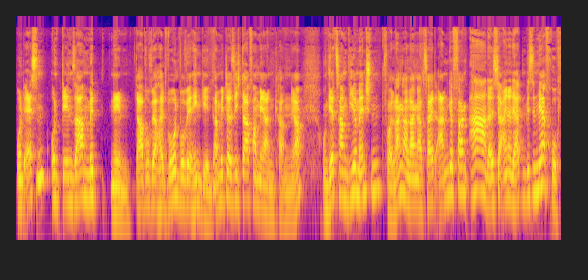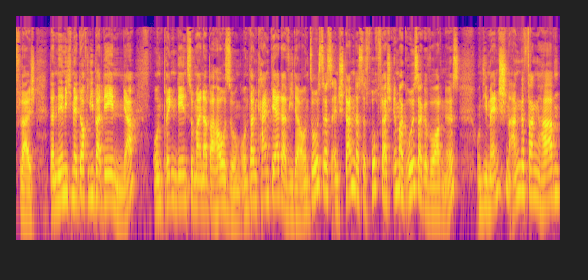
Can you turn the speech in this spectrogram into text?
und essen und den Samen mitnehmen, da wo wir halt wohnen, wo wir hingehen, damit er sich da vermehren kann, ja. Und jetzt haben wir Menschen vor langer, langer Zeit angefangen, ah, da ist ja einer, der hat ein bisschen mehr Fruchtfleisch, dann nehme ich mir doch lieber den, ja und bringen den zu meiner Behausung. Und dann keimt der da wieder. Und so ist das entstanden, dass das Fruchtfleisch immer größer geworden ist und die Menschen angefangen haben,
